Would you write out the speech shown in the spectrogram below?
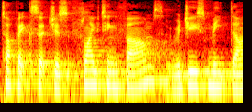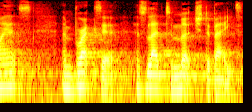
Topics such as floating farms, reduced meat diets, and Brexit has led to much debate.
